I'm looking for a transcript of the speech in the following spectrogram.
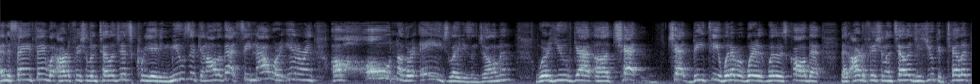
and the same thing with artificial intelligence creating music and all of that. See now we're entering a whole nother age ladies and gentlemen where you've got uh, chat chat bt whatever whether it's called that that artificial intelligence, you could tell it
